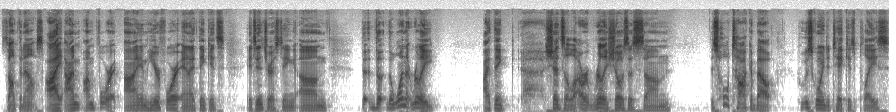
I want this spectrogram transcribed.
Something else. I I'm I'm for it. I am here for it, and I think it's it's interesting. Um, the the the one that really, I think, uh, sheds a lot, or really shows us um, this whole talk about who's going to take his place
